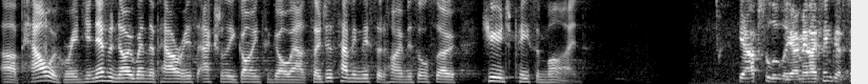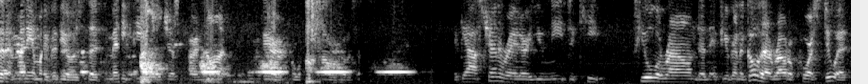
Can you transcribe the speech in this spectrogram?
uh, power grid. You never know when the power is actually going to go out. So just having this at home is also huge peace of mind. Yeah, absolutely. I mean, I think I've said in many of my videos that many people just are not prepared for when power goes out. The gas generator, you need to keep fuel around. And if you're going to go that route, of course, do it.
